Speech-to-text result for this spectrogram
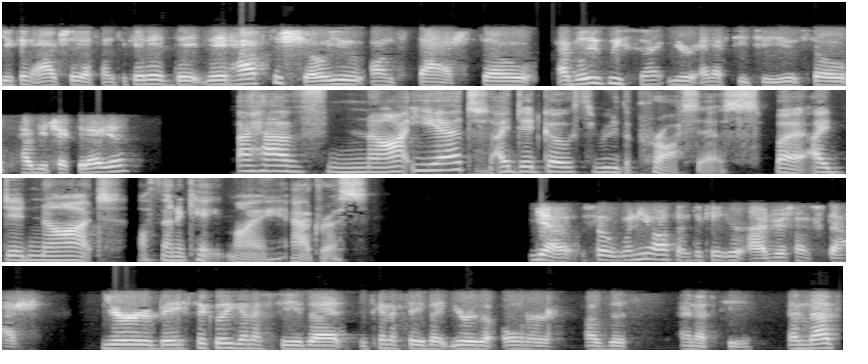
you can actually authenticate it. They they'd have to show you on Stashh. So I believe we sent your NFT to you. So have you checked it out yet? I have not yet. I did go through the process, but I did not authenticate my address. Yeah, so when you authenticate your address on Stashh, you're basically going to see that it's going to say that you're the owner of this NFT. And that's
